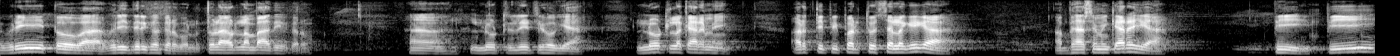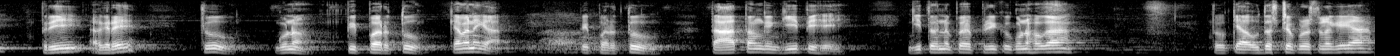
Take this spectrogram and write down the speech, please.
वृतो वाह व्री दीर्घ कर बोलो, थोड़ा और लंबा अधिक करो। हाँ लोट, लेट हो गया। लोट लकार में, अर्थि पिपर तो से लगेगा। अभ्यास में क्या रहेगा? पी पी, प्री, अग्रे, तू, गुण, पिपर, तू। क्या बनेगा? पिपर, तू। तातंग गीत है। गीत होने पर प्री को गुण होगा। तो क्या उदष्ट पुरुष लगेगा?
